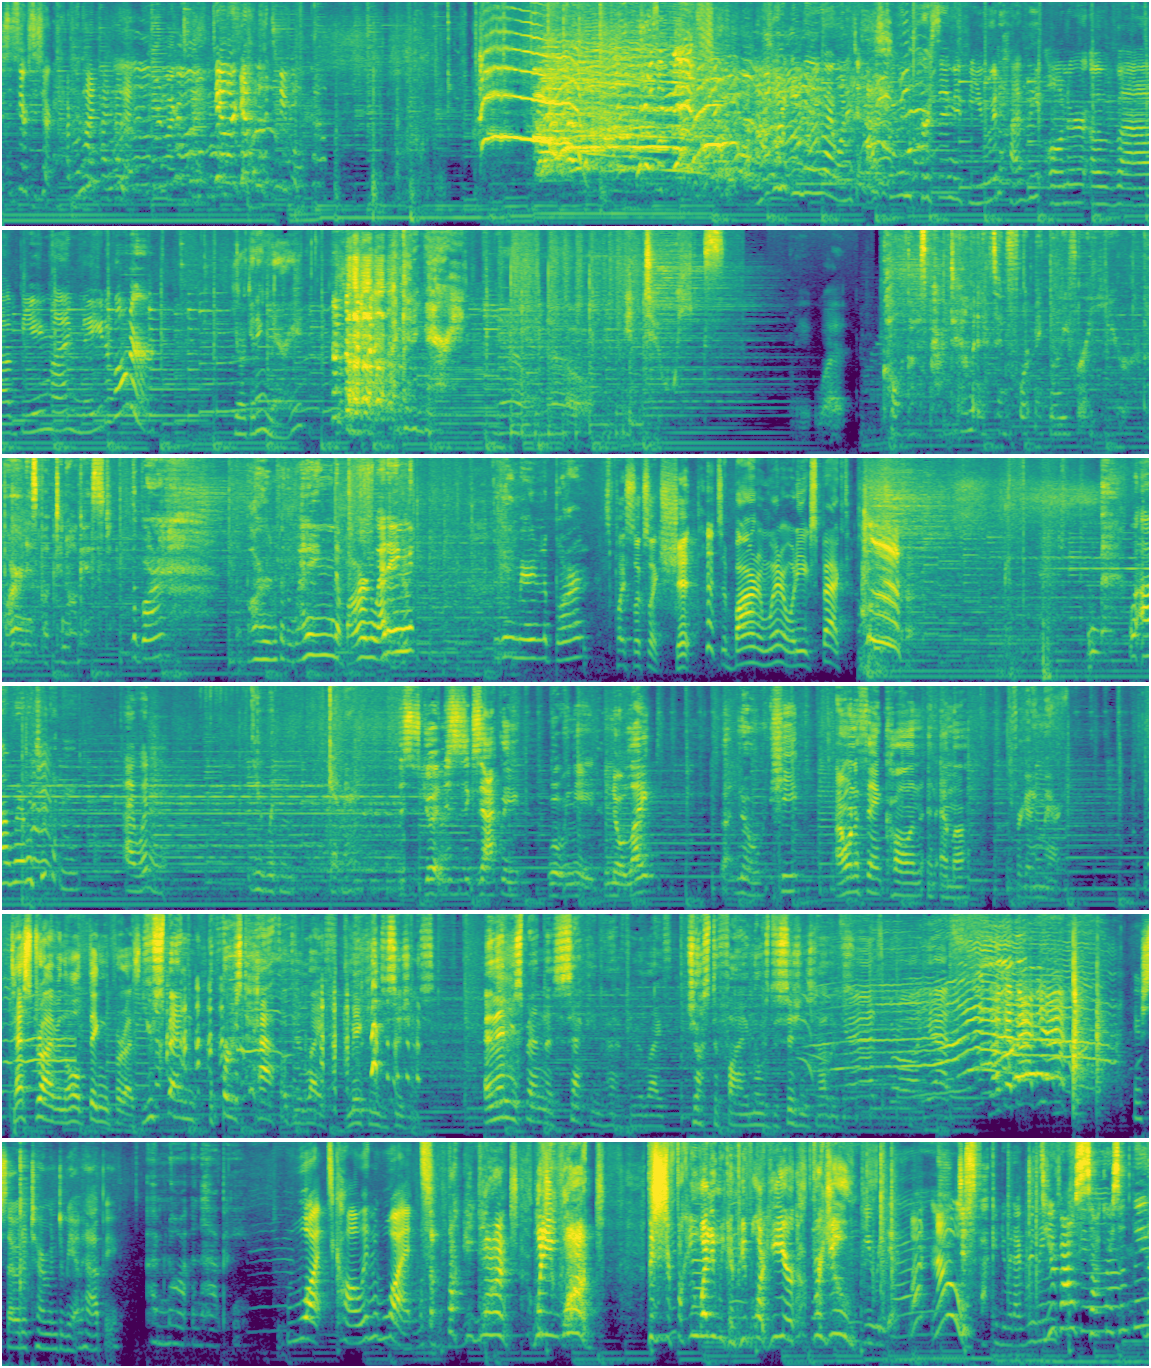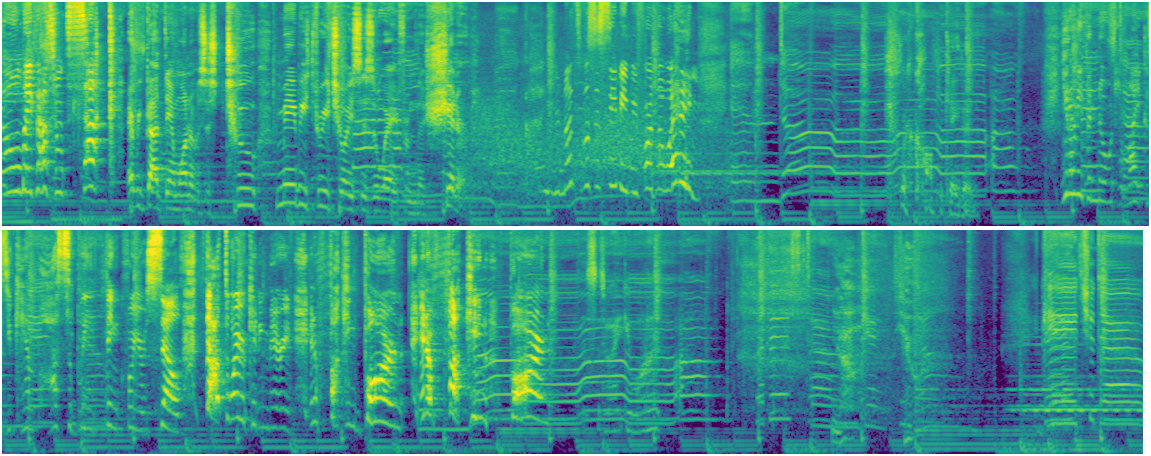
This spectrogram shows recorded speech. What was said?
seriously, seriously, sir. Everyone hide, hide, hide, hide. Where do I? Taylor, get under the table. I just want to email you. I wanted to ask you in person if you would have the honor of uh, being my maid of honor. You're getting married? his and it's in Fort McMurray for a year. The barn is booked in August. The barn? The barn for the wedding, the barn wedding. You're getting married in a barn? This place looks like shit. It's a barn in winter. What do you expect? Well, uh, where would you get married? I wouldn't. You wouldn't get married? This is good. This is exactly what we need. No light, uh, no heat. I want to thank Colin and Emma for getting married. Test driving the whole thing for us. You spend the first half of your life making decisions. And then you spend the second half of your life justifying those decisions to others. Yes, girl, yes. Suck it back, yes! You're so determined to be unhappy. I'm not unhappy. What, Colin? What? What the fuck do you want? What do you want? This is your fucking wedding weekend. People are here for you. You read it. What? No. Vows suck or something? No, my vows don't suck. Every goddamn one of us is two, maybe three choices away from the shitter. Oh you're not supposed to see me before the wedding. People are complicated. You don't even know what to like because you can't possibly think for yourself. That's why you're getting married in a fucking barn. In a fucking barn. This is what you want. Yeah, you. Get your dad.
